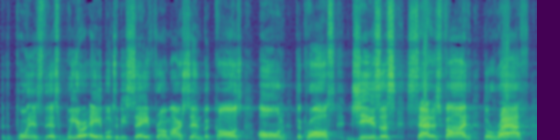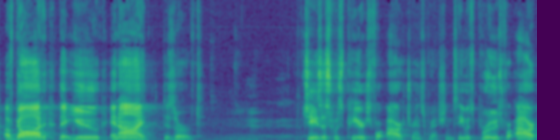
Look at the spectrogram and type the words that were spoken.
But the point is this we are able to be saved from our sin because on the cross, Jesus satisfied the wrath of God that you and I deserved. Jesus was pierced for our transgressions, he was bruised for our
